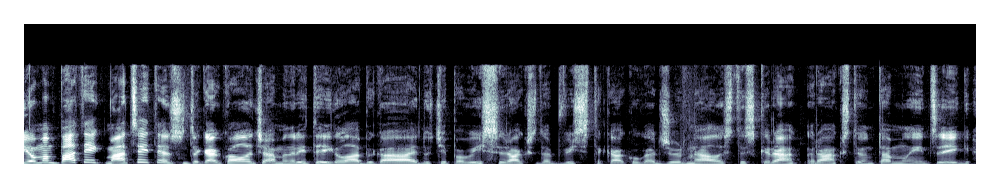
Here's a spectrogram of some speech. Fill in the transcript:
Jo man patīk mācīties, un tā kā koledžā man ritīgi labi gāja. Nu, ķipa visi raksta, visi tā kā kaut kādi žurnālistiski rak raksti un tam līdzīgi.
